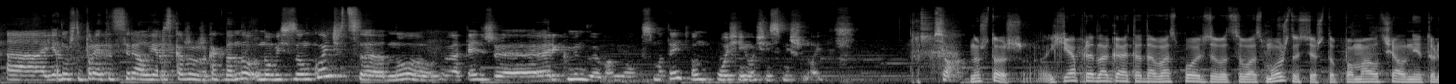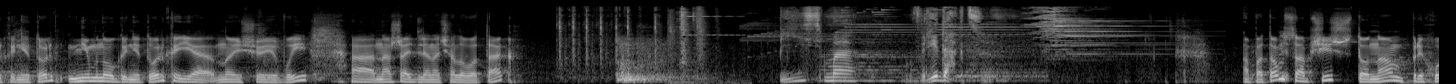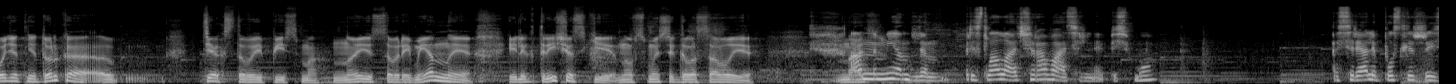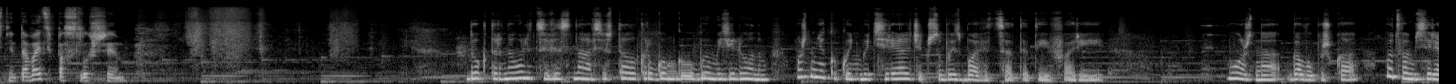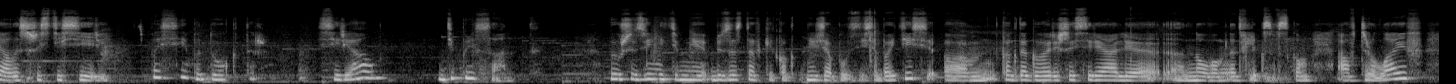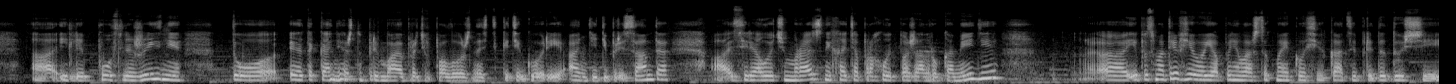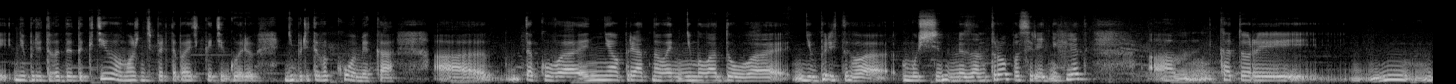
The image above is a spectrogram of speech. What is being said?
А, я думаю, что про этот сериал я расскажу уже, когда но- новый сезон кончится, но, опять же, рекомендую вам его посмотреть, он очень-очень смешной. Все. Ну что ж, я предлагаю тогда воспользоваться возможностью, чтобы помолчал не только не только немного не только я, но еще и вы. А, нажать для начала вот так. Письма в редакцию. А потом сообщить, что нам приходят не только э, текстовые письма, но и современные, электрические, ну в смысле голосовые. Надь, Анна Мендлин прислала очаровательное письмо о сериале «После жизни». Давайте послушаем. Доктор, на улице весна, все стало кругом голубым и зеленым. Можно мне какой-нибудь сериальчик, чтобы избавиться от этой эйфории? Можно, голубушка. Вот вам сериал из шести серий. Спасибо, доктор. Сериал «Депрессант». Вы уж извините, мне без заставки как-то нельзя было здесь обойтись. Когда говоришь о сериале э, новом нетфликсовском «Afterlife» а, или «После жизни», то это, конечно, прямая противоположность категории антидепрессанта. А, Сериал очень мрачный, хотя проходит по жанру комедии. А, И посмотрев его, я поняла, что к моей классификации предыдущей небритого детектива можно теперь добавить категорию небритого комика. А, Такого неопрятного, немолодого, небритого мужчины-мизантропа средних лет, который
